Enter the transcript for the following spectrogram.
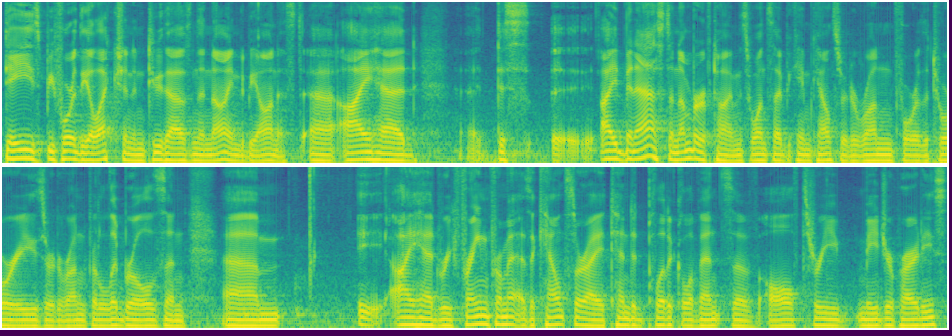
days before the election in 2009, to be honest. Uh, I had. Uh, dis, uh, I had been asked a number of times once I became councillor to run for the Tories or to run for the Liberals, and um, I had refrained from it as a councillor. I attended political events of all three major parties.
